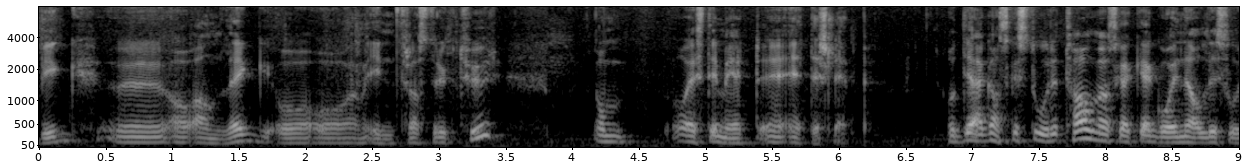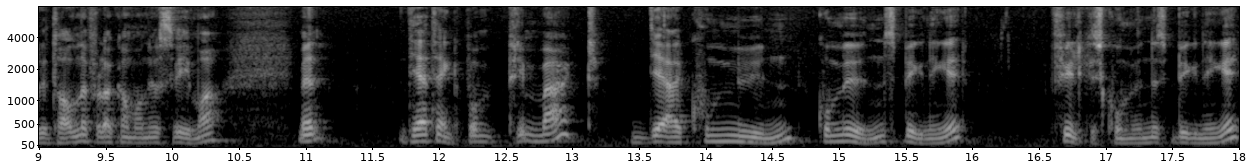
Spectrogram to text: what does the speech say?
Bygg eh, og anlegg og, og infrastruktur. Om, og estimert eh, etterslep. Og Det er ganske store tall. men jeg skal ikke gå inn i alle de store tallene, for da kan man jo svime av. Men det jeg tenker på primært, det er kommunen, kommunens bygninger, fylkeskommunenes bygninger,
